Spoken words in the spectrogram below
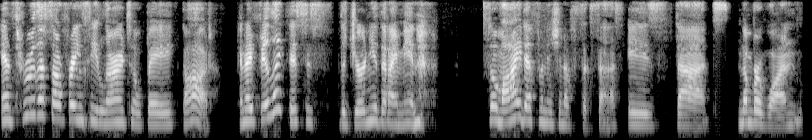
and through the sufferings, he learned to obey God. And I feel like this is the journey that I'm in. So, my definition of success is that number one,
